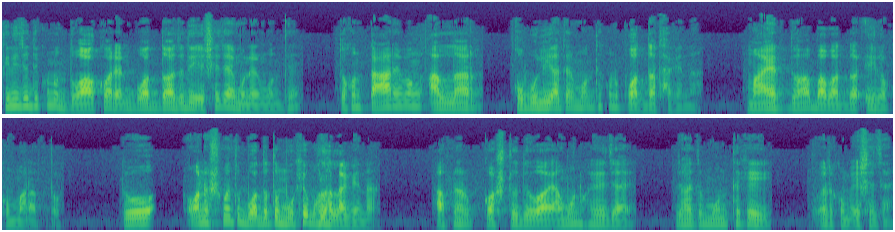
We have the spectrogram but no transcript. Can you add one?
তিনি যদি কোনো দোয়া করেন বদ দোয়া যদি এসে যায় মনের মধ্যে, তখন তার এবং আল্লাহর কবুলিয়াতের মধ্যে কোনো পদ্মা থাকে না। মায়ের দোয়া, বাবার দোয়া এইরকম মারাত্মক। তো অনেক সময় তো বদ্ধ তো মুখে বলা লাগে না। আপনার কষ্ট দেওয়া এমন হয়ে যায় যে হয়তো মন থেকেই এরকম এসে যায়।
